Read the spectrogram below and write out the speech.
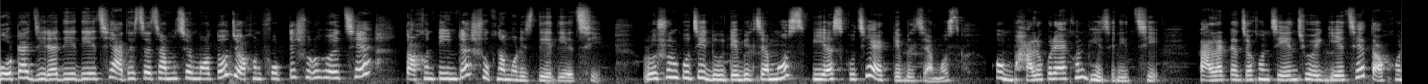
গোটা জিরা দিয়ে দিয়েছি আধা চা চামচের মতো। যখন ফুটতে শুরু হয়েছে, তখন তিনটা শুকনো মরিচ দিয়ে দিয়েছি। রসুন কুচি দুই টেবিল চামচ, পেঁয়াজ কুচি এক টেবিল চামচ। খুব ভালো করে এখন ভেজে নিচ্ছি। কালারটা যখন চেঞ্জ হয়ে গিয়েছে, তখন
